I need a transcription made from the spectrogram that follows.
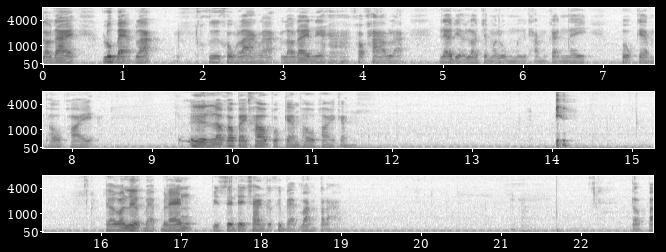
เราได้รูปแบบละคือโครงร่างละเราได้เนื้อหาคร่าวๆละแล้วเดี๋ยวเราจะมาลงมือทำกันในโปรแกรม PowerPoint เออเราก็ไปเข้าโปรแกรม PowerPoint กัน แล้วก็เลือกแบบ blank presentation ก็คือแบบว่างเปล่า ต่อไป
